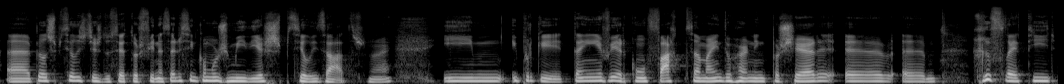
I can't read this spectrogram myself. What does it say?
uh, pelos especialistas do setor financeiro, assim como os mídias especializados, não é? E, e porquê? Tem a ver com o facto também do earning per share uh, uh, refletir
